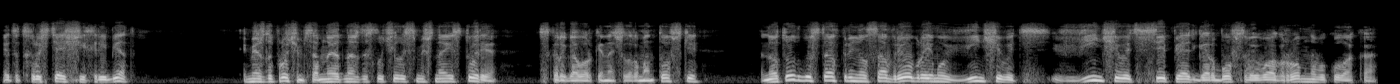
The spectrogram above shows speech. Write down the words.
этот хрустящий хребет. И, между прочим, со мной однажды случилась смешная история, — скороговоркой начал Романтовский, но тут Густав принялся в ребра ему ввинчивать, ввинчивать все пять горбов своего огромного кулака.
